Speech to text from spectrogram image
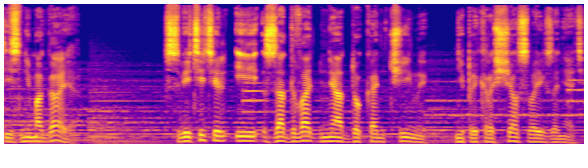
Изнемогая, святитель и за два дня до кончины не прекращал своих занятий.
